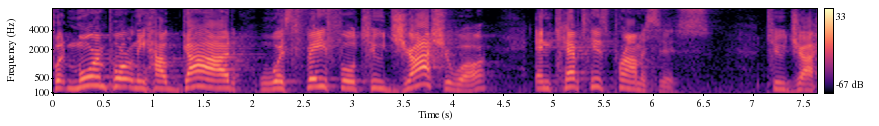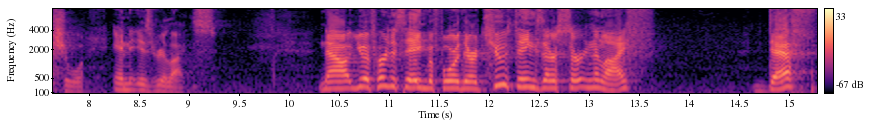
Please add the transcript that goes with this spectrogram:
but more importantly, how God was faithful to Joshua and kept his promises to Joshua and the Israelites. Now, you have heard the saying before there are two things that are certain in life death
